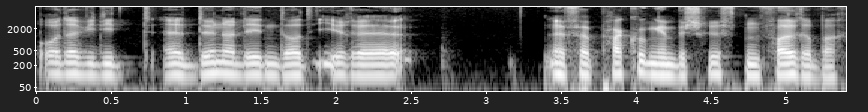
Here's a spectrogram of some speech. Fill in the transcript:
Oder wie die äh, Dönerläden dort ihre äh, Verpackungen beschriften, Feuerbach.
